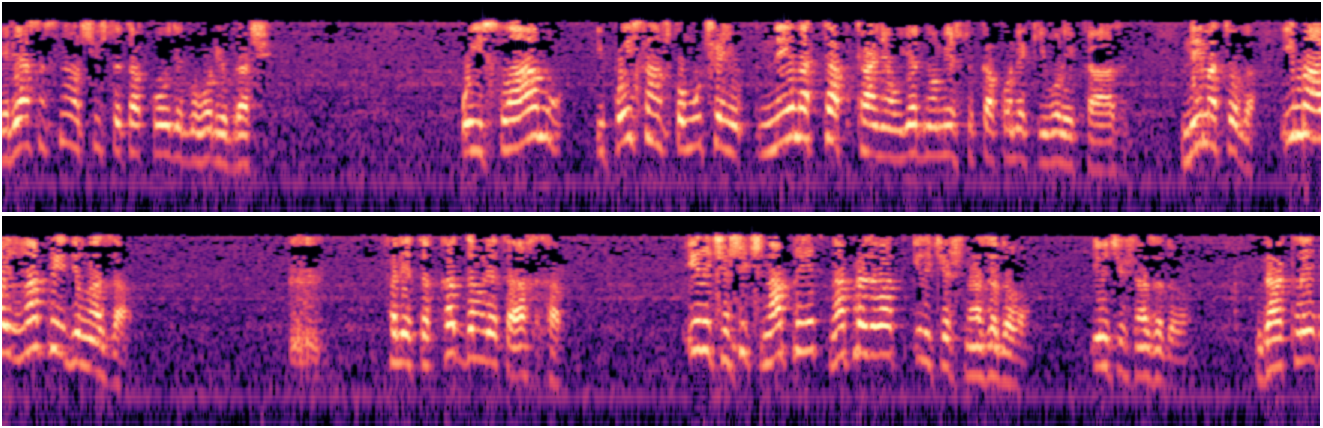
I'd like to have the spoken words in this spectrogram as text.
Jer ja sam sinoć čisto tako ovdje govorio braći. U islamu i po islamskom učenju nema tapkanja u jednom mjestu kako neki vole kazati. Nema toga. Ima ili naprijed ili nazad. فليتقدم ليتأخر. Ili ćeš ići naprijed, napredovat, ili ćeš nazadovat. Ili ćeš nazadovat. Dakle,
